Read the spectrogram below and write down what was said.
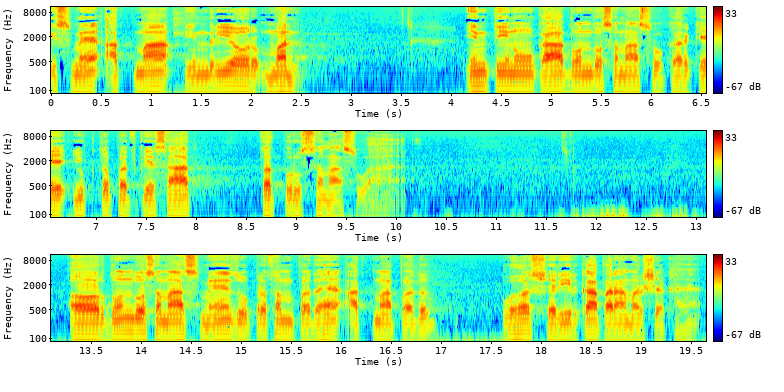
इसमें आत्मा, इंद्रिय और मन, इन तीनों का द्वंद्व समास होकर के युक्त पद के साथ तत्पुरुष समास हुआ है। और द्वंद्व समास में जो प्रथम पद है आत्मा पद, वह शरीर का परामर्शक है।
